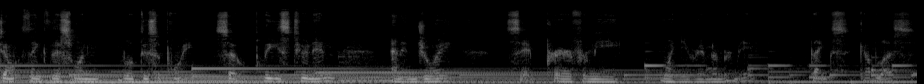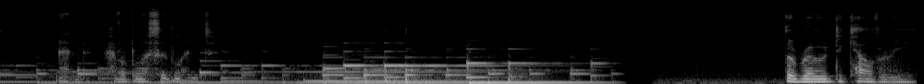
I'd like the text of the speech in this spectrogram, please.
don't think this one will disappoint. So please tune in and enjoy. Say a prayer for me when you remember me. Thanks. God bless. And have a blessed Lent. The Road to Calvary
